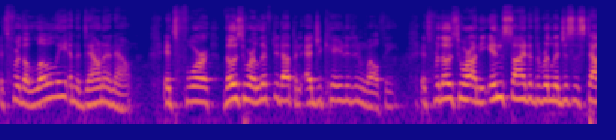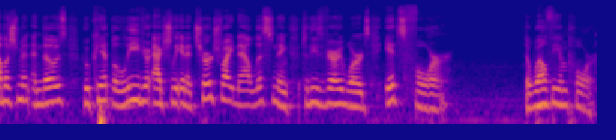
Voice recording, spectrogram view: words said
It's for the lowly and the down and out. It's for those who are lifted up and educated and wealthy. It's for those who are on the inside of the religious establishment and those who can't believe you're actually in a church right now listening to these very words. It's for the wealthy and poor,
